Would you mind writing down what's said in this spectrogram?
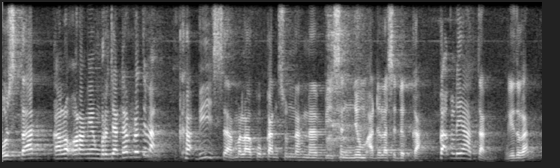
Ustadz, kalau orang yang bercadar berarti lah gak bisa melakukan sunnah Nabi senyum adalah sedekah, gak kelihatan, gitu kan?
